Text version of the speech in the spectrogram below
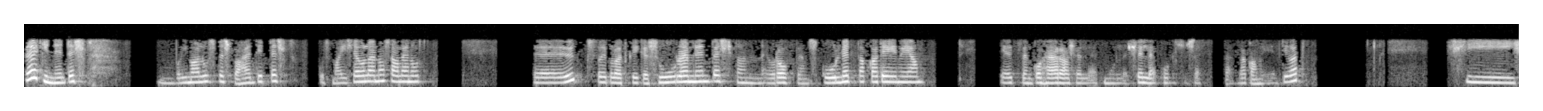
räägin nendest võimalustest, vahenditest, kus ma ise olen osalenud. üks võib-olla, et kõige suurem nendest on European Schoolnet Akadeemia ja ütlen kohe ära selle, et mulle selle kursused väga meeldivad siis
